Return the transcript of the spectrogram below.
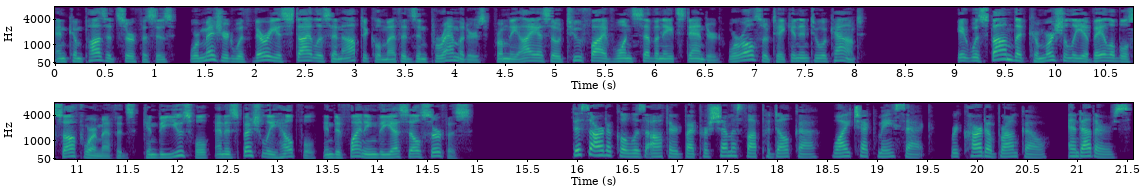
and composite surfaces, were measured with various stylus and optical methods and parameters from the ISO 25178 standard were also taken into account. It was found that commercially available software methods can be useful and especially helpful in defining the SL surface. This article was authored by Przemysław Podulka, Wojciech Macek, Ricardo Branco, and others.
